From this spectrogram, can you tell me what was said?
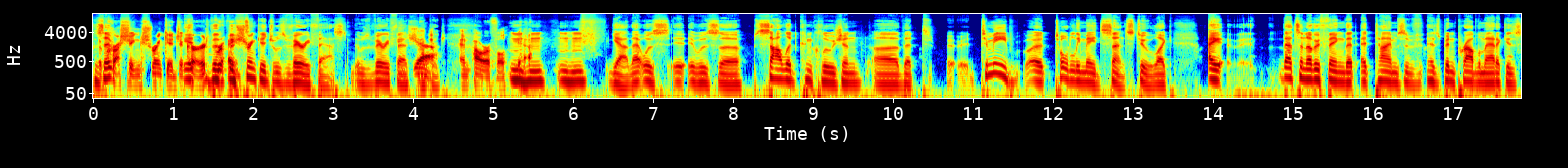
the, the crushing shrinkage occurred. the, right. the shrinkage was very fast it was very fast Yeah. shrinkage and powerful. Yeah. Mm-hmm, hmm Yeah, that was it, it. Was a solid conclusion uh, that, uh, to me, uh, totally made sense too. Like, I. That's another thing that at times have, has been problematic is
